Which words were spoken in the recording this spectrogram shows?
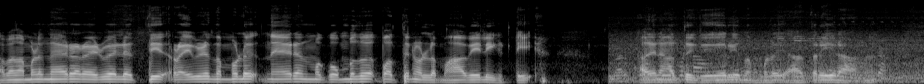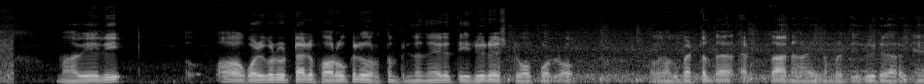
അപ്പോൾ നമ്മൾ നേരെ റെയിൽവേയിലെത്തി റെയിൽവേ നമ്മൾ നേരെ നമുക്ക് ഒമ്പത് പത്തിനുള്ള മാവേലി കിട്ടി. അതിനകത്ത് കയറി നമ്മൾ യാത്രയിലാണ്. മാവേലി കോഴിക്കോട് വിട്ടാൽ ഫറൂഖിൽ നിർത്തും. പിന്നെ നേരെ തിരൂരെ സ്റ്റോപ്പുള്ളൂ. അപ്പോൾ നമുക്ക് പെട്ടെന്ന് എത്താനായി. നമ്മൾ തിരൂർ ഇറങ്ങി.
